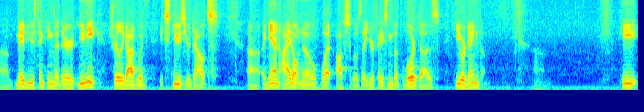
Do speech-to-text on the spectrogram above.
Um, maybe you're thinking that they're unique. Surely God would excuse your doubts. Uh, again, I don't know what obstacles that you're facing, but the Lord does. He ordained them. Um, he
